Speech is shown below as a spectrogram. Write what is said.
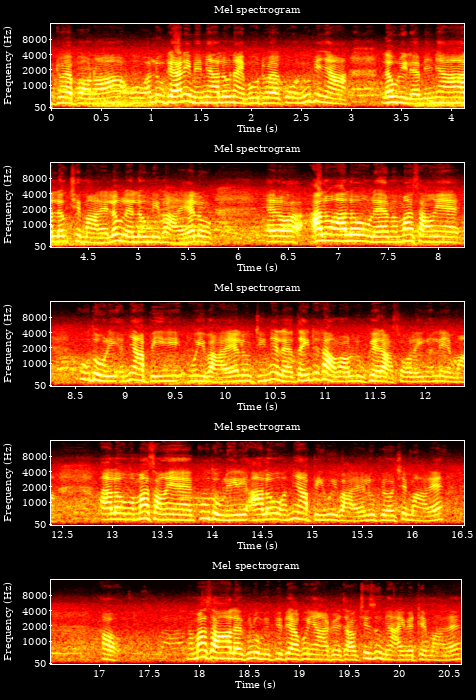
အတွက်ပေါ့နော်ဟိုအလူတန်းတွေများများလုပ်နိုင်ဖို့အတွက်ကိုအမှုပညာလုပ်တွေလည်းများများလုပ်ချင်ပါတယ်လုပ်လည်းလုပ်နေပါတယ်လို့အဲ့တော့အားလုံးအားလုံးလည်းမမဆောင်ရဲ့ကုသိုလ်တွေအမျှပေးဝေပါတယ်လို့ဒီနှစ်လည်းတိန်းတစ်ထောင်လောက်လူခဲ့တာစော်လိန်အလင်းမှာအားလုံးမမဆောင်ရဲ့ကုသိုလ်လေးတွေအားလုံးအမျှပေးဝေပါတယ်လို့ပြောချင်ပါတယ်ဟုတ်မမဆောင်ကလည်းခုလိုမျိုးပြပြခွင့်ရတဲ့အတွက်ကြောင့်ကျေးဇူးအများကြီးပဲတင်ပါတယ်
